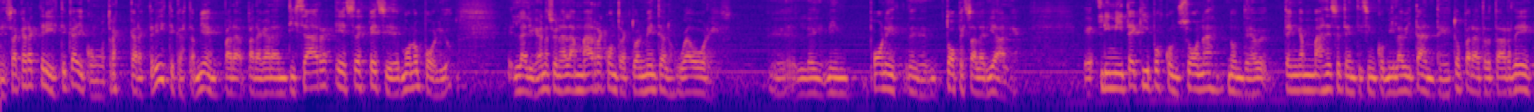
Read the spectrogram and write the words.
esa característica y con otras características también, para, garantizar esa especie de monopolio, la Liga Nacional amarra contractualmente a los jugadores, eh, le, impone eh, topes salariales, eh, limita equipos con zonas donde tengan más de 75 mil habitantes. Esto para tratar de,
